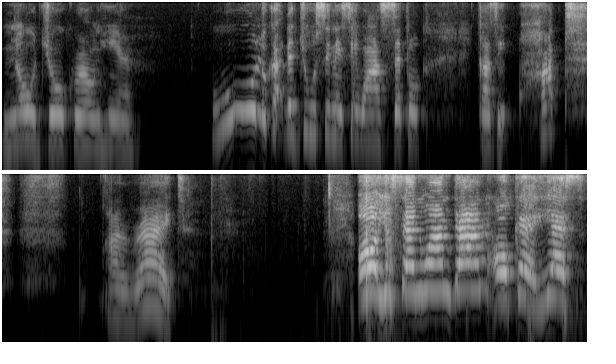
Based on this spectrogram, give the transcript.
No joke around here. Ooh, look at the juiciness. It wants settle because it hot. All right. Oh, you send one, Dan? Okay, yes.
